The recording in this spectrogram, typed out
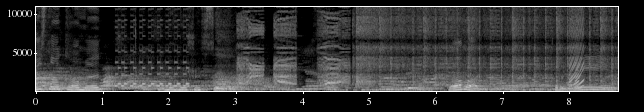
Ես անգամ եմ լուբուշի սեր։ Давай. Хрени.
